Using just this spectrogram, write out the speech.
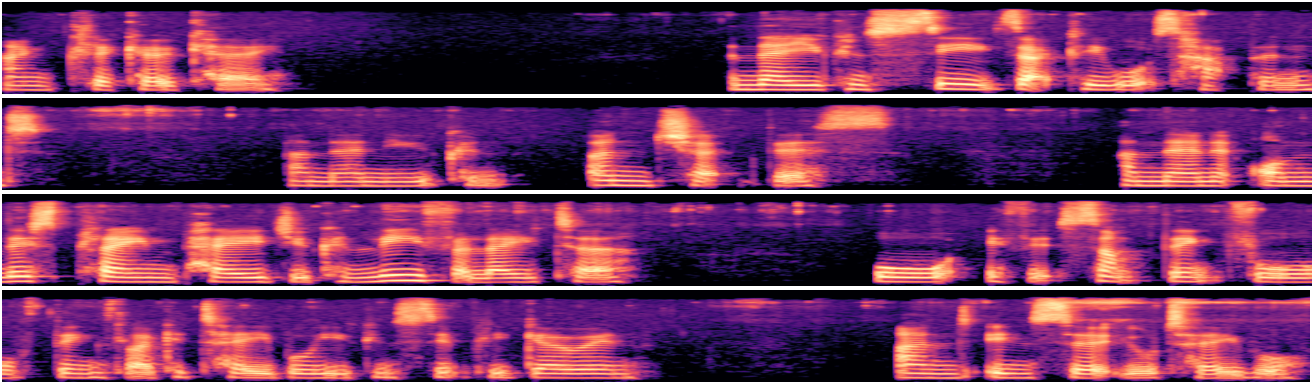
and click OK. And there you can see exactly what's happened and then you can uncheck this and then on this plain page you can leave for later or if it's something for things like a table you can simply go in and insert your table.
